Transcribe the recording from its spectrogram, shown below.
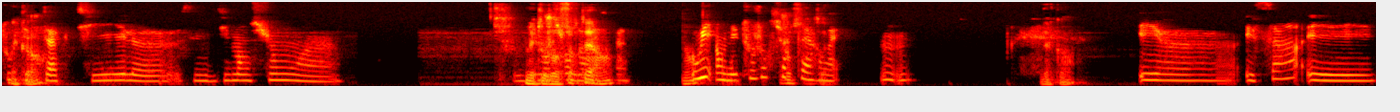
Tout est tactile, c'est une dimension. On est toujours sur Terre, hein Oui, on est toujours sur Terre, ouais. Mm, mm. D'accord. Et, euh, et ça, et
